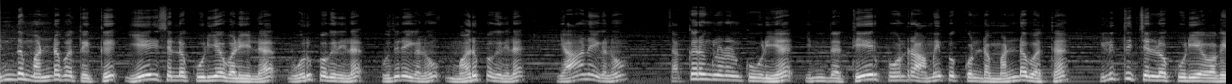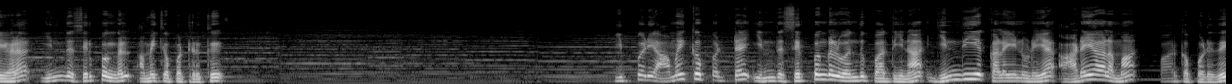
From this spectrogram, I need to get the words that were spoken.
இந்த மண்டபத்துக்கு ஏறி செல்லக்கூடிய வழியில் ஒரு பகுதியில் குதிரைகளும் மறுபகுதியில் யானைகளும் சக்கரங்களுடன் கூடிய இந்த தேர் போன்ற அமைப்பு கொண்ட மண்டபத்தை இழுத்துச் செல்லக்கூடிய வகையில் இந்த சிற்பங்கள் அமைக்கப்பட்டிருக்கு. இப்படி அமைக்கப்பட்ட இந்த சிற்பங்கள் வந்து பார்த்தீங்கன்னா இந்திய கலையினுடைய அடையாளமாக பார்க்கப்படுது.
